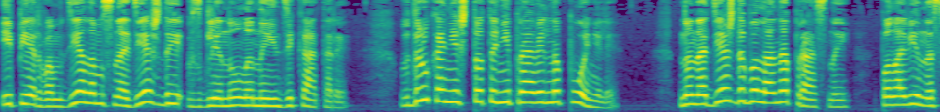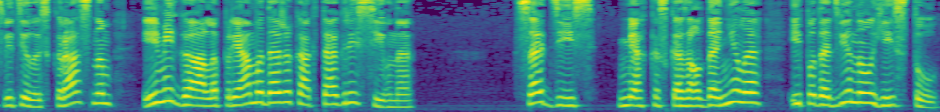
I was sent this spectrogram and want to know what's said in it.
и первым делом с надеждой взглянула на индикаторы. Вдруг они что-то неправильно поняли. Но надежда была напрасной, половина светилась красным и мигала прямо даже как-то агрессивно. «Садись», — мягко сказал Данила и пододвинул ей стул.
